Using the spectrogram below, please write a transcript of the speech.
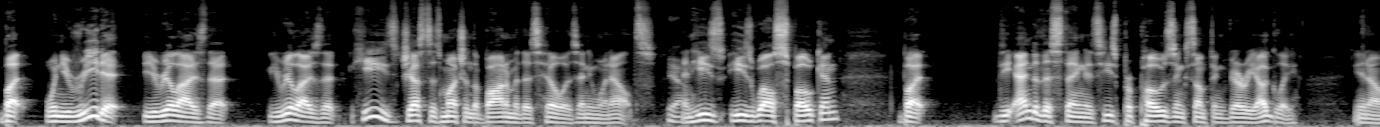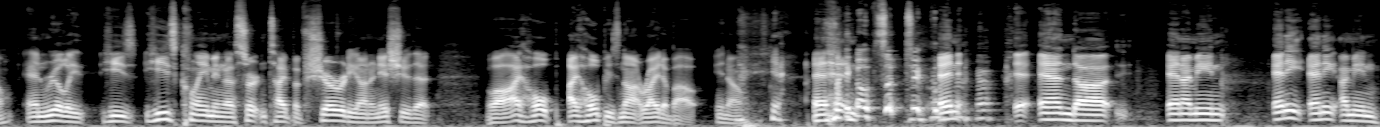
but when you read it you realize that you realize that he's just as much on the bottom of this hill as anyone else. Yeah. and he's he's well spoken but the end of this thing is he's proposing something very ugly you know? And really he's he's claiming a certain type of surety on an issue that well i hope i hope he's not right about you know? Yeah. And i hope so too. and and uh and i mean any any I mean,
